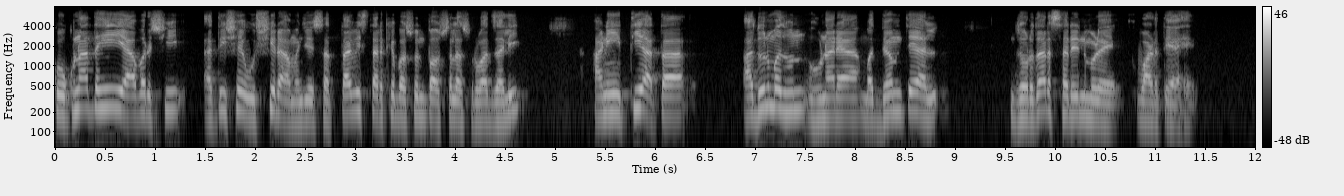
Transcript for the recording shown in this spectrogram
कोकणातही यावर्षी अतिशय उशिरा म्हणजे सत्तावीस तारखेपासून पावसाला सुरुवात झाली. आणि ती आता अधूनमधून होणाऱ्या मध्यम ते हल जोरदार सरींमुळे वाढते आहे.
